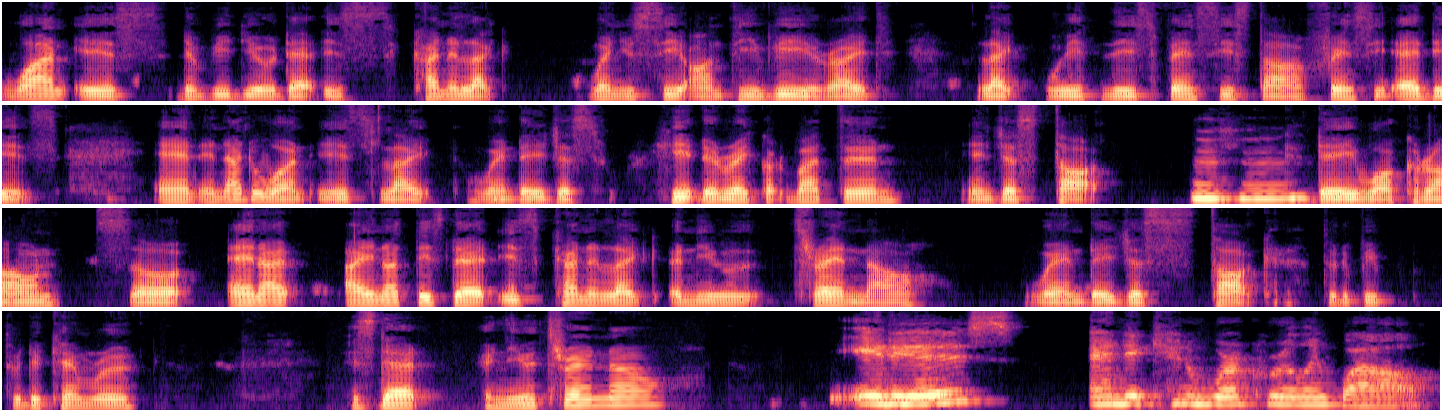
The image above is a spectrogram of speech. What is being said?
one is the video that is kind of like when you see on tv right like with this fancy stuff, fancy edits. And another one is like when they just hit the record button and just talk. Mm-hmm. They walk around. So, and I, I noticed that it's kind of like a new trend now when they just talk to the people, to the camera. Is that a new trend now? It is, and it can work really well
